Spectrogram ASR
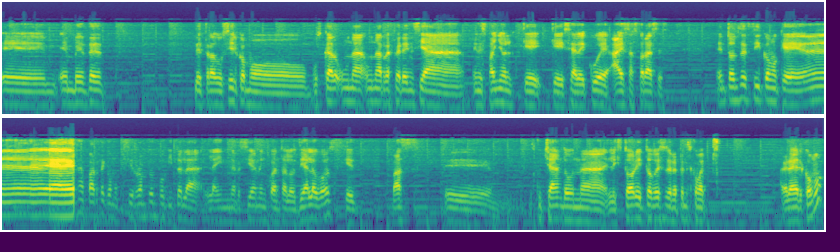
Eh, en vez de, de traducir como buscar una, una referencia en español que, que se adecue a esas frases. Entonces sí como que eh, esa parte como que sí rompe un poquito la, la inmersión en cuanto a los diálogos, que vas eh, escuchando una, la historia y todo eso de repente es como, a ver, a ver, ¿cómo?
